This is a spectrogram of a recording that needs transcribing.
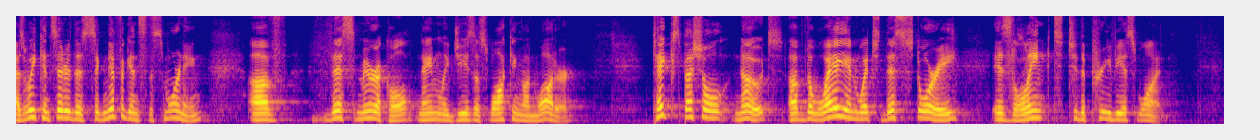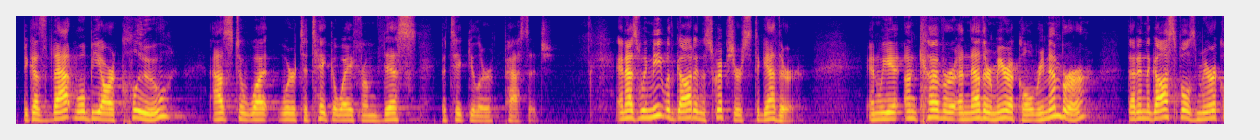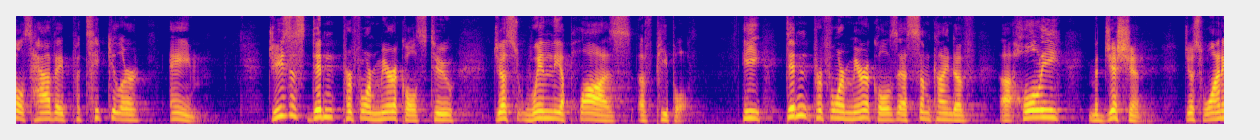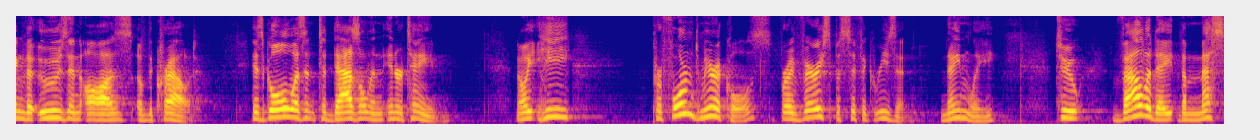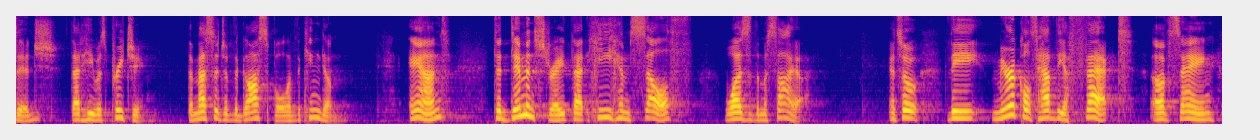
As we consider the significance this morning of this miracle, namely Jesus walking on water, Take special note of the way in which this story is linked to the previous one, because that will be our clue as to what we're to take away from this particular passage. And as we meet with God in the scriptures together and we uncover another miracle, remember that in the Gospels, miracles have a particular aim. Jesus didn't perform miracles to just win the applause of people. He didn't perform miracles as some kind of uh, holy magician, just wanting the oohs and ahs of the crowd. His goal wasn't to dazzle and entertain. No, he performed miracles for a very specific reason, namely, to validate the message that he was preaching, the message of the gospel of the kingdom, and to demonstrate that he himself was the Messiah. And so the miracles have the effect of saying,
